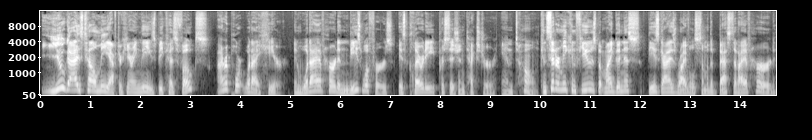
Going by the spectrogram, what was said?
You guys tell me after hearing these because, folks, I report what I hear. And what I have heard in these woofers is clarity, precision, texture, and tone. Consider me confused, but my goodness, these guys rival some of the best that I have heard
